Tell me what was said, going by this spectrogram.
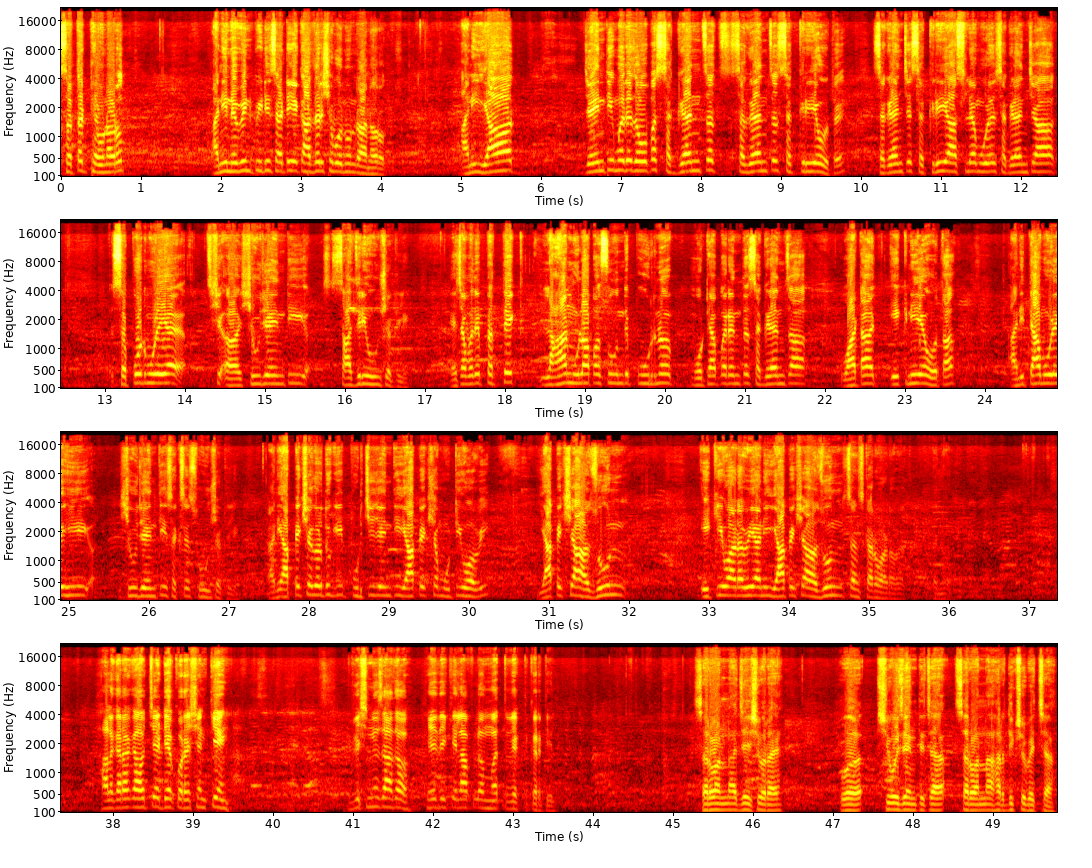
सतत ठेवणार आहोत आणि नवीन पिढीसाठी एक आदर्श बनून राहणार आहोत आणि या जयंतीमध्ये जवळपास सगळ्यांचंच सगळ्यांचंच सक्रिय होतं आहे सगळ्यांचे सक्रिय असल्यामुळे सगळ्यांच्या सपोर्टमुळे शिवजयंती साजरी होऊ शकली याच्यामध्ये प्रत्येक लहान मुलापासून ते पूर्ण मोठ्यापर्यंत सगळ्यांचा वाटा एकनीय होता आणि त्यामुळे ही शिवजयंती सक्सेस होऊ शकली आणि अपेक्षा करतो की पुढची जयंती यापेक्षा मोठी व्हावी यापेक्षा अजून एकी वाढावी आणि यापेक्षा अजून संस्कार वाढावे धन्यवाद हालगरा गावचे डेकोरेशन किंग विष्णू जाधव हे देखील आपलं मत व्यक्त करतील सर्वांना जय शिवराय व शिवजयंतीच्या सर्वांना हार्दिक शुभेच्छा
